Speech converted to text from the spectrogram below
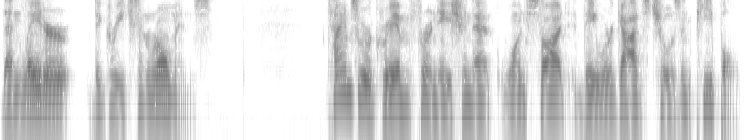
then later the Greeks and Romans. Times were grim for a nation that once thought they were God's chosen people.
